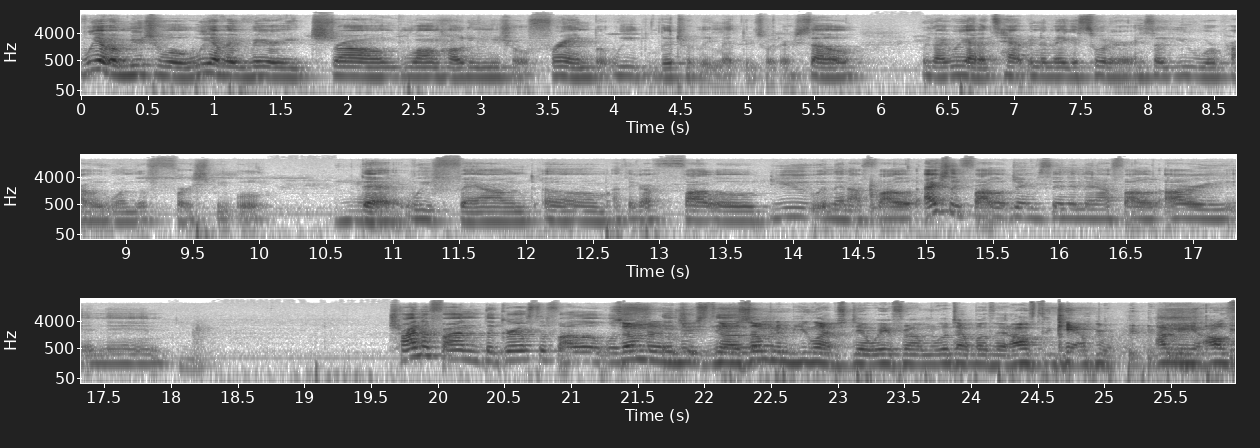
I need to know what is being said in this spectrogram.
We have a mutual, we have a very strong, long holding mutual friend, but we literally met through Twitter. So was like we got to tap into Vegas Twitter, and so you were probably one of the first people that we found. Um, I think I followed you, and then I followed. I actually followed Jameson, and then I followed Ari, and then trying to find the girls to follow was Some of them, interesting. no, some of them you want to stay away from. We'll talk about that off the camera. I mean, off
